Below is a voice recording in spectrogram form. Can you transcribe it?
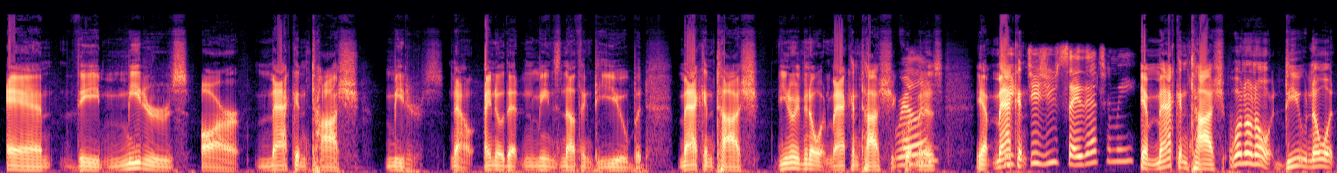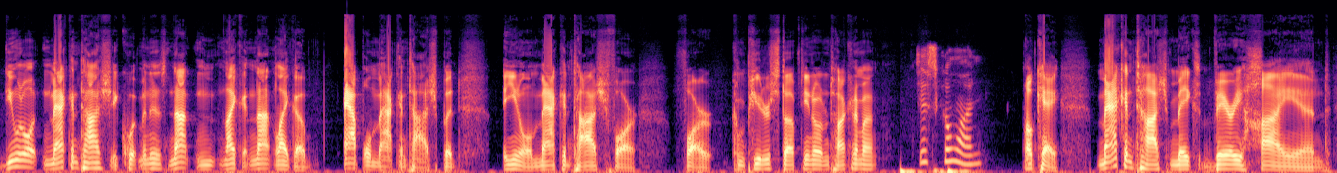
and the meters are McIntosh meters. Now, I know that means nothing to you, but McIntosh, you don't even know what McIntosh equipment Really? is. Yeah, Mac- Did, did you say that to me? yeah, Macintosh. Well, no, no. Do you know what? Do you know what McIntosh equipment is? Not like a, not like a Apple Macintosh, but you know, a Macintosh for for computer stuff. Do you know what I'm talking about? Just go on. Okay, McIntosh makes very high end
